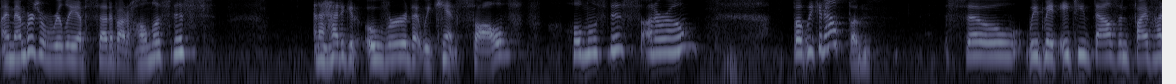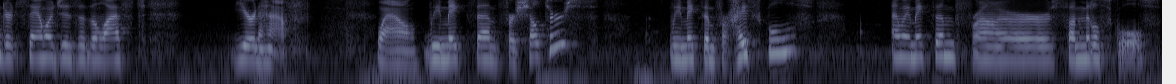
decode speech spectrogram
my members were really upset about homelessness. And I had to get over that we can't solve homelessness on our own, but we could help them. So we've made 18,500 sandwiches in the last year and a half. Wow. We make them for shelters, we make them for high schools, and we make them for some middle schools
